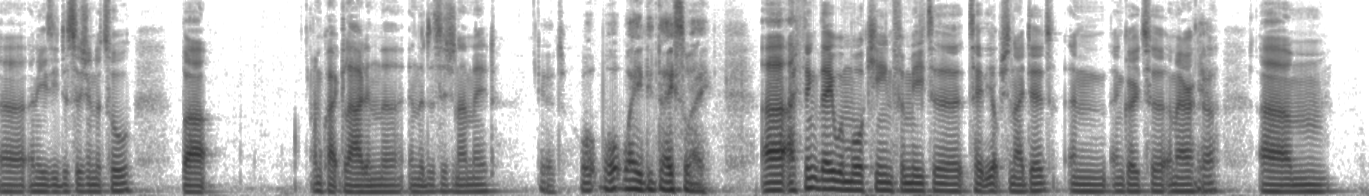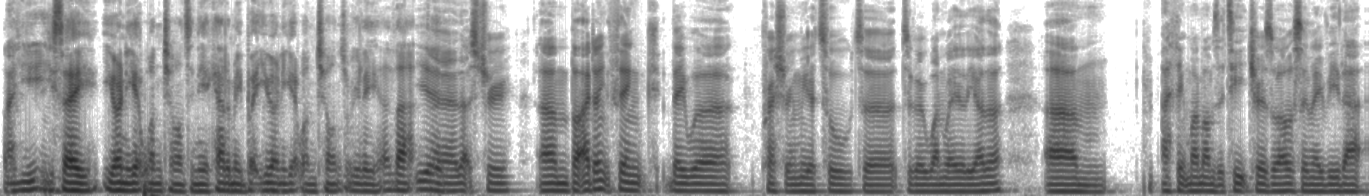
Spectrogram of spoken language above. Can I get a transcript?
uh, an easy decision at all, but I'm quite glad in the in the decision I made. Good. What what way did they sway? Uh, I think they were more keen for me to take the option I did and, and go to America. Um, I mean, you, you say you only get one chance in the academy, but you only get one chance really at that. Yeah, that's true. Um, but I don't think they were pressuring me at all to to go one way or the other. Um, I think my mum's a teacher as well, so maybe that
